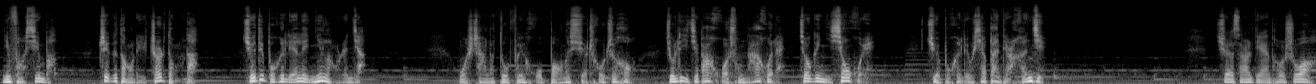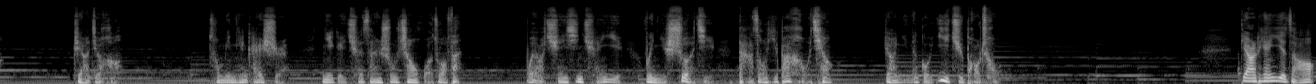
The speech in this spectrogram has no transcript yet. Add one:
您放心吧，这个道理侄儿懂的，绝对不会连累您老人家。我杀了杜飞虎，报了血仇之后，就立即把火铳拿回来，交给你销毁。”绝不会留下半点痕迹。缺三点头说：“这样就好。从明天开始，你给缺三叔烧火做饭，我要全心全意为你设计打造一把好枪，让你能够一举报仇。”第二天一早，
